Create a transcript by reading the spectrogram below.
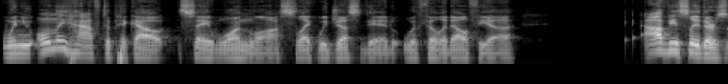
when you only have to pick out, say, one loss, like we just did with Philadelphia, obviously there's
